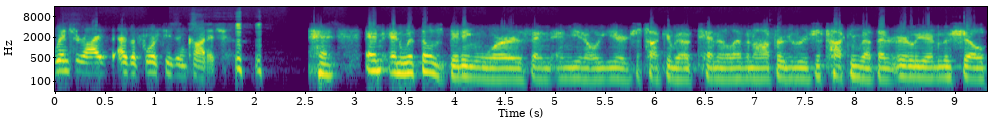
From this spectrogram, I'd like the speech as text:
winterized as a four season cottage. and and with those bidding wars and and you know you're just talking about 10 and 11 offers we were just talking about that earlier in the show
